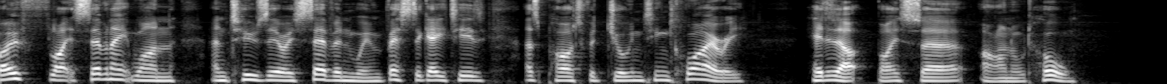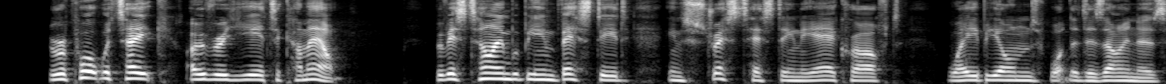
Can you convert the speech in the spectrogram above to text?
both Flight 781 and 207 were investigated as part of a joint inquiry headed up by Sir Arnold Hall. The report would take over a year to come out, but this time would be invested in stress testing the aircraft way beyond what the designers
